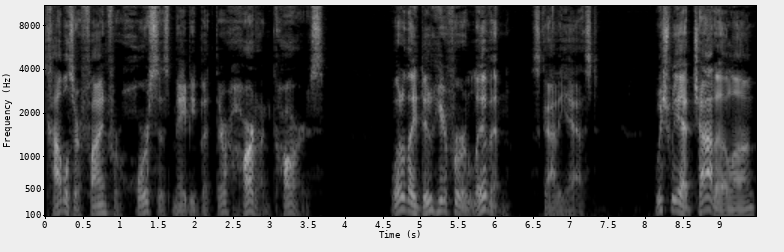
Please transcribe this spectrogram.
Cobbles are fine for horses, maybe, but they're hard on cars. What do they do here for a living? Scotty asked. Wish we had Chahda along.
